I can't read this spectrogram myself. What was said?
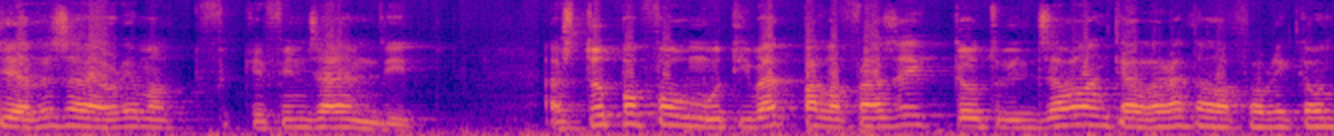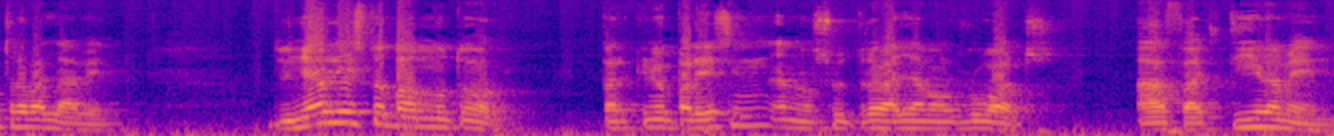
té res a veure amb el que fins ara hem dit. Estopa fou motivat per la frase que utilitzava l'encarregat de la fàbrica on treballaven. Doneu-li estop al motor, perquè no paressin en el seu treball amb els robots. Efectivament,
